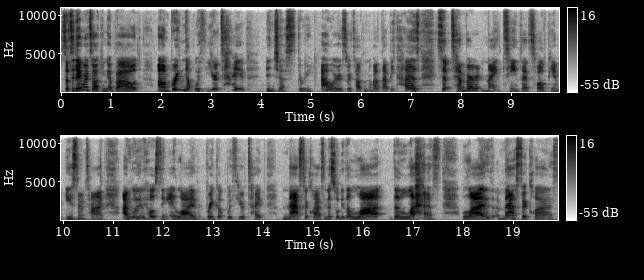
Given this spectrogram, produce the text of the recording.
So today we're talking about um, breaking up with your type in just three hours. We're talking about that because September 19th at 12 p.m. Eastern Time, I'm going to be hosting a live breakup with your type masterclass, and this will be the la- the last live masterclass,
